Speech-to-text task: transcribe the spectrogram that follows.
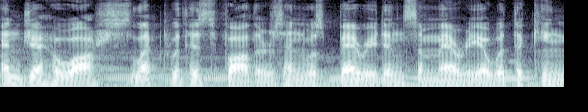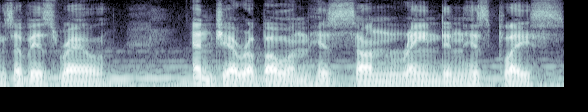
And Jehoash slept with his fathers and was buried in Samaria with the kings of Israel. And Jeroboam his son reigned in his place.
